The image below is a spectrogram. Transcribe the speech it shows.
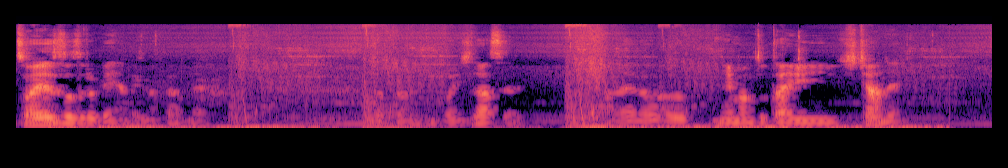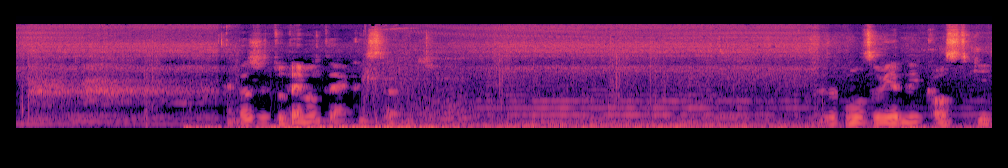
Co jest do zrobienia tak naprawdę? Podwoić laser. Ale no, nie mam tutaj ściany. Chyba, że tutaj mam to jakoś zrobić. Za pomocą jednej kostki?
